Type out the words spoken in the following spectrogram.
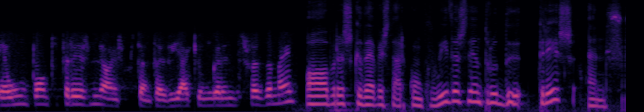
é 1,3 milhões. Portanto, havia aqui um grande desfazamento. Obras que devem estar concluídas dentro de três anos.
